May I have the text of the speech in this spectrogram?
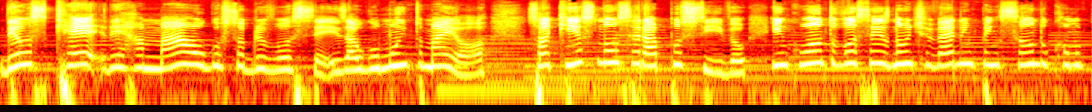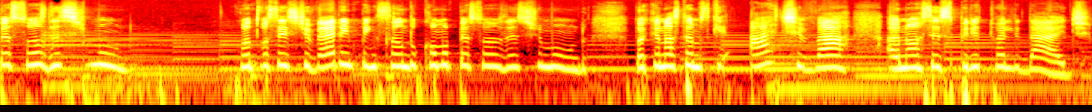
Deus quer derramar algo sobre vocês, algo muito maior. Só que isso não será possível enquanto vocês não estiverem pensando como pessoas deste mundo. Enquanto vocês estiverem pensando como pessoas deste mundo. Porque nós temos que ativar a nossa espiritualidade.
